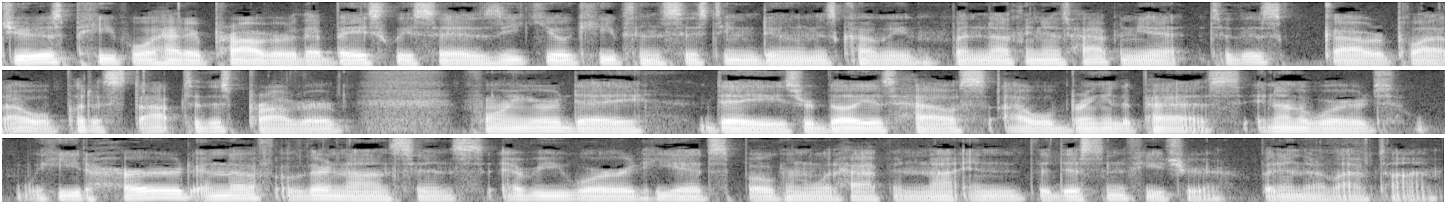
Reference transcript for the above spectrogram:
Judah's people had a proverb that basically said Ezekiel keeps insisting doom is coming, but nothing has happened yet. To this, God replied, I will put a stop to this proverb. For in your day, days, rebellious house, I will bring it to pass. In other words, he'd heard enough of their nonsense. Every word he had spoken would happen not in the distant future, but in their lifetime.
